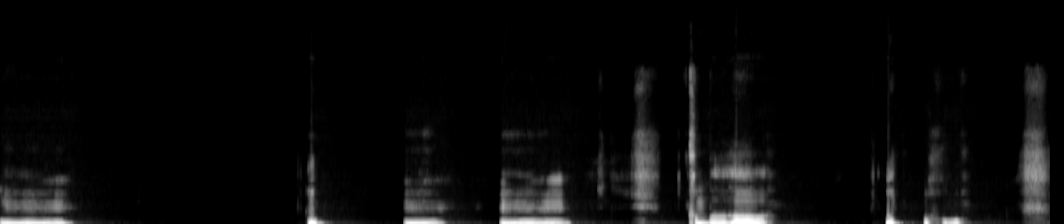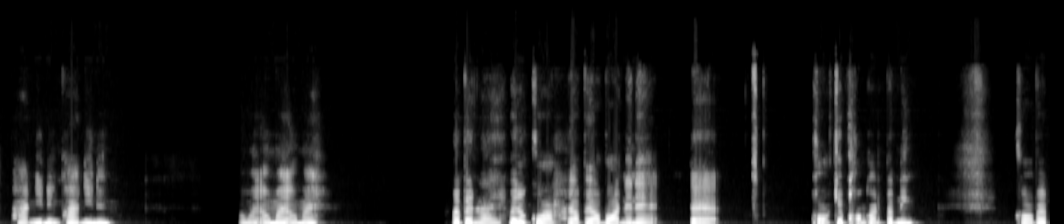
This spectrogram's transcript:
อืมอึบอืม อืม คอมโบโฮอุ๊ยโอ้โหพลาดนิดนึงพลาดนิดนึง เอาใหม่ เอาใหม่ เอาใหม่ ไม่เป็นไร ไม่ต้องกลัว เราไปเอาบอสแน่ๆ แต่ขอเก็บของก่อนแป๊บนึง ขอแบบ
